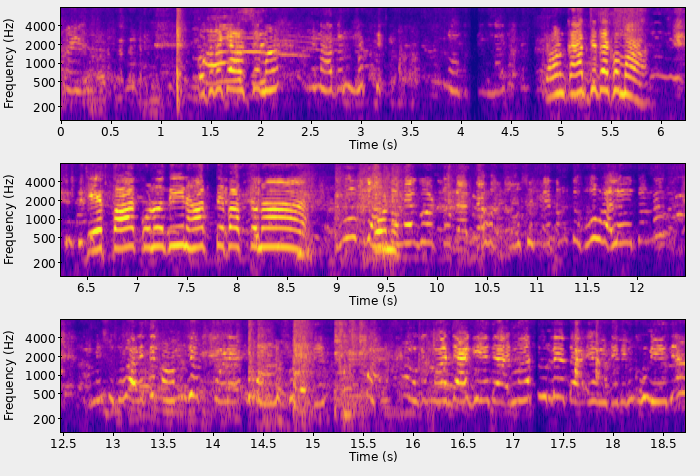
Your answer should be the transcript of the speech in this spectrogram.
হয়েছে কোথা থেকে আসছে মা? কেমন কাঁদছে দেখো মা। যে পা কোনোদিন হাঁটতে পারতো না। কোন- করতো ব্যথা হতো ওষুধ খেতাম তবুও ভালো হতো না। আমি শুধু বাড়িতে নাম জপ করে পনেরো ষোলো দিন আমাকে মা জাগিয়ে দেয় মা তুলে দেয়। আমি যেদিন ঘুমিয়ে যাই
